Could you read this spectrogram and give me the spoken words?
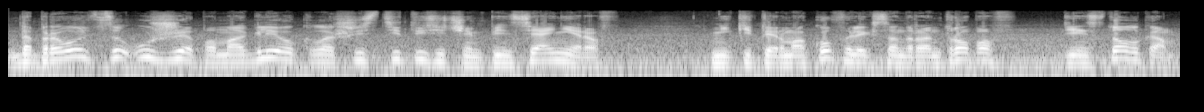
Добровольцы уже помогли около 6 тысячам пенсионеров. Никита Ермаков, Александр Антропов. День с толком.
